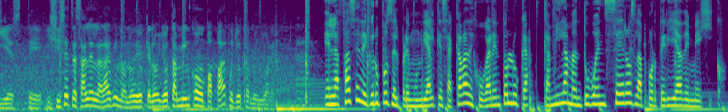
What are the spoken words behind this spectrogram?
y este y sí se te sale la lágrima, no digo que no, yo también como papá, pues yo también lloré. En la fase de grupos del premundial que se acaba de jugar en Toluca, Camila mantuvo en ceros la portería de México.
